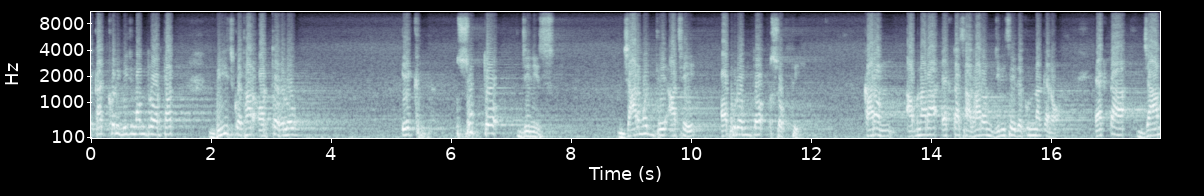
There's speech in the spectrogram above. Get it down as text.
একাক্ষরী বীজ মন্ত্র অর্থাৎ বীজ কথার অর্থ হলো এক সুপ্ত জিনিস, যার মধ্যে আছে অপুরন্ত শক্তি। কারণ আপনারা একটা সাধারণ জিনিসে দেখুন না কেন, একটা জাম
